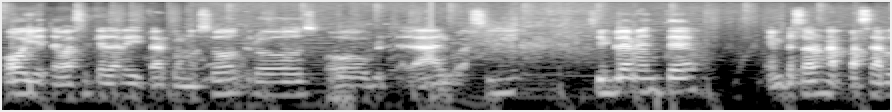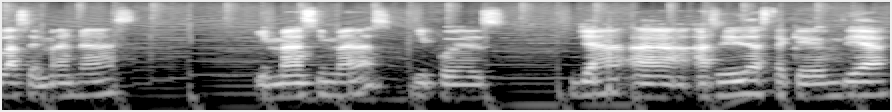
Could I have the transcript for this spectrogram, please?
oye, te vas a quedar a editar con nosotros o algo así. Simplemente empezaron a pasar las semanas y más y más y pues ya así hasta que un día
